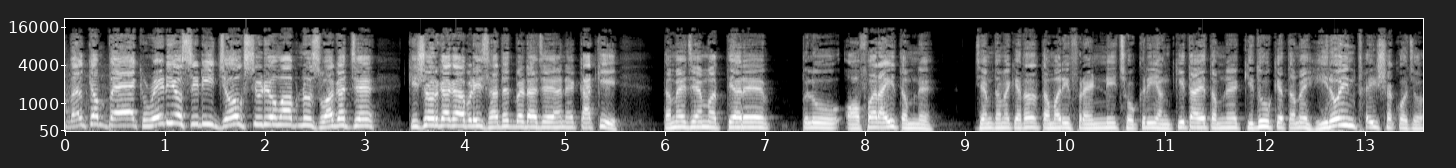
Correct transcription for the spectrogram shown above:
welcome back radio city joke સ્ટુડિયોમાં આપનું સ્વાગત છે. કિશોર કાકા આપણી સાથે જ બેઠા છે અને કાકી તમે જેમ અત્યારે પેલું ઓફર આવી તમને જેમ તમે કહેતા હતા તમારી ફ્રેન્ડની છોકરી અંકિતાએ તમને કીધું કે તમે હિરોઈન થઈ શકો છો.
